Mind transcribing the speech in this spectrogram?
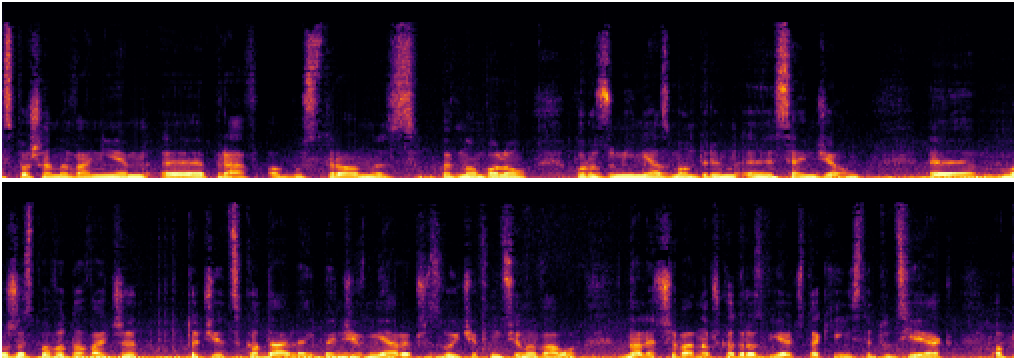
z poszanowaniem praw obu stron, z pewną wolą porozumienia z mądrym sędzią, może spowodować, że to dziecko dalej będzie w miarę przyzwoicie funkcjonowało. No ale trzeba na przykład rozwijać takie instytucje jak opieka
